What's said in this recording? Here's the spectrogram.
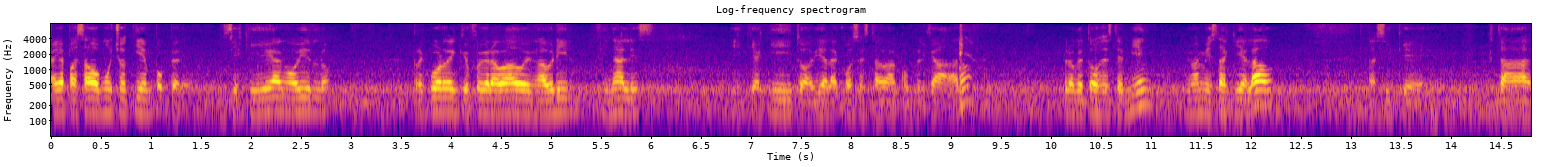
haya pasado mucho tiempo, pero si es que llegan a oírlo, recuerden que fue grabado en abril, finales, y que aquí todavía la cosa estaba complicada, ¿no? Espero que todos estén bien. Mi mami está aquí al lado, así que está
